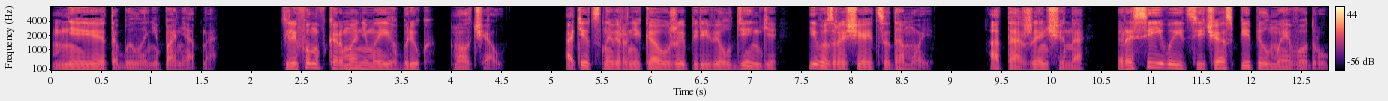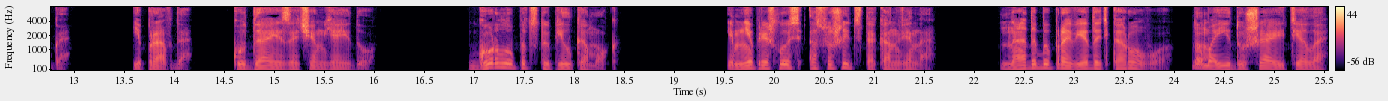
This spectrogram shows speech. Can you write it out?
Мне и это было непонятно. Телефон в кармане моих брюк молчал. Отец наверняка уже перевел деньги и возвращается домой. А та женщина рассеивает сейчас пепел моего друга. И правда, куда и зачем я иду? К горлу подступил комок. И мне пришлось осушить стакан вина. Надо бы проведать корову, но мои душа и тело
